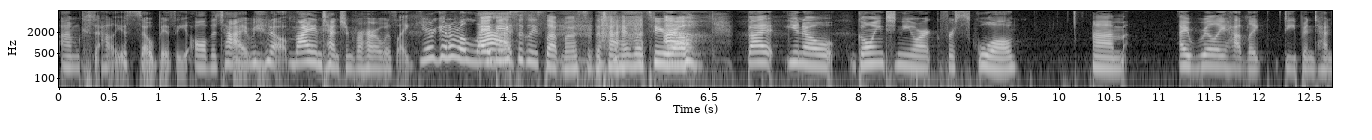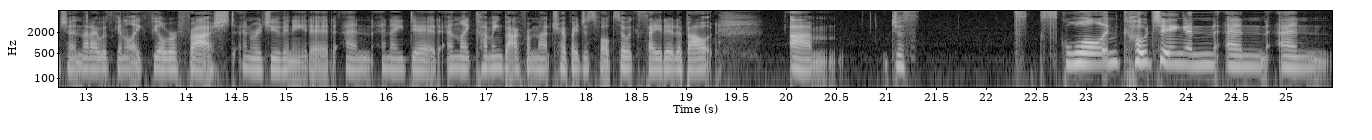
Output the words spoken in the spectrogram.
Um, cause Allie is so busy all the time. You know, my intention for her was like, you're going to relax. I basically slept most of the time. Let's be real. Um, but you know, going to New York for school, um, I really had like deep intention that I was gonna like feel refreshed and rejuvenated, and and I did. And like coming back from that trip, I just felt so excited about, um, just school and coaching and and and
